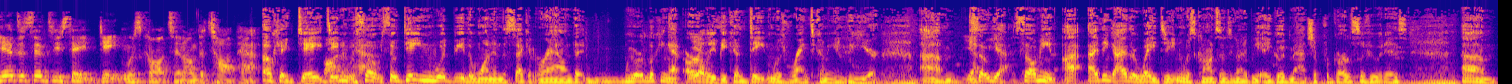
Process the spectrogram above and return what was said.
Kansas, NC State, Dayton, Wisconsin on the top half. Okay, Day, Dayton. half. So so Dayton would be the one in the second round that we were looking at early Yes. because Dayton was ranked coming into the year. Um, Yep. So yeah, so I mean, I, I think either way, Dayton Wisconsin is going to be a good matchup regardless of who it is. Um,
